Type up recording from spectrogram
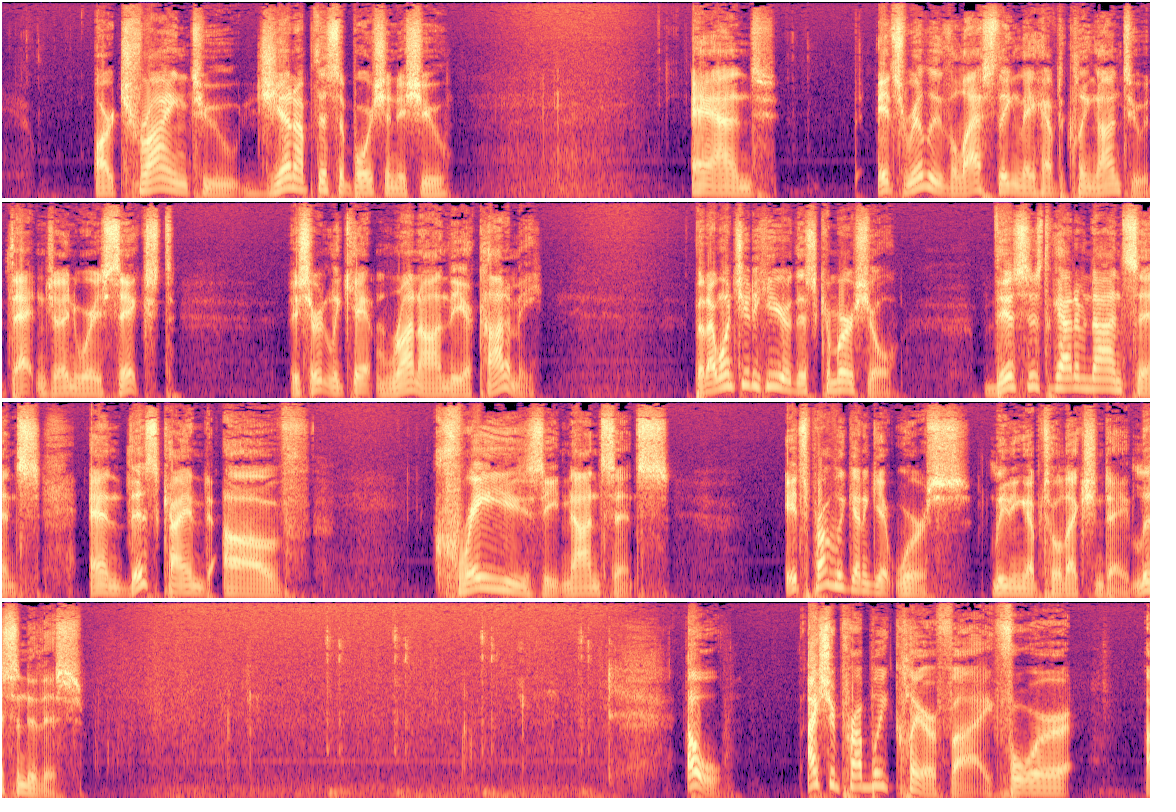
are trying to gin up this abortion issue. And it's really the last thing they have to cling on to. That and January 6th. They certainly can't run on the economy. But I want you to hear this commercial this is the kind of nonsense and this kind of crazy nonsense. It's probably going to get worse leading up to election day. Listen to this. Oh, I should probably clarify for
